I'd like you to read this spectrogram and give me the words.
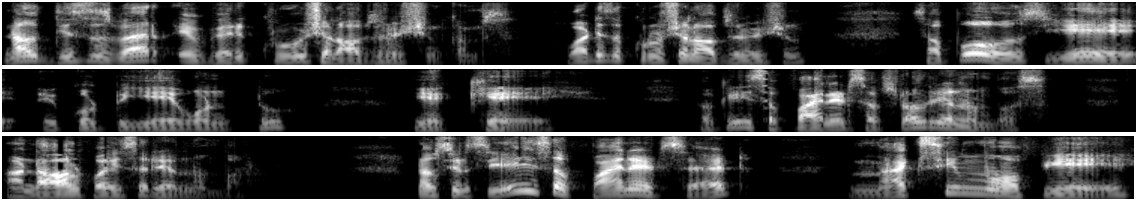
Now this is where a very crucial observation comes. What is the crucial observation? Suppose a equal to a1 to ak, okay, is a finite subset of real numbers and alpha is a real number. Now since a is a finite set, maximum of a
